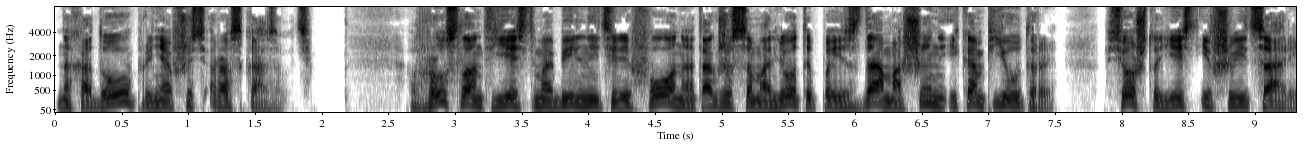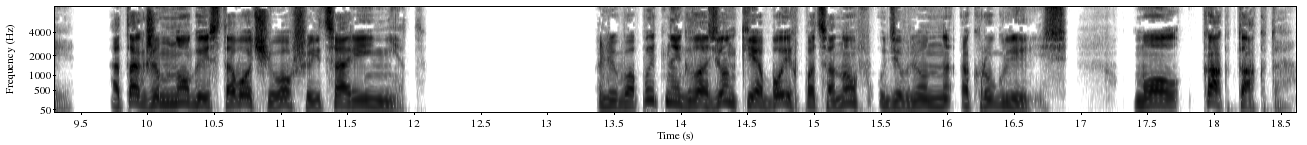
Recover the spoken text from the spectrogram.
на ходу принявшись рассказывать. В Русланд есть мобильные телефоны, а также самолеты, поезда, машины и компьютеры. Все, что есть и в Швейцарии а также много из того, чего в Швейцарии нет. Любопытные глазенки обоих пацанов удивленно округлились. Мол, как так-то?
